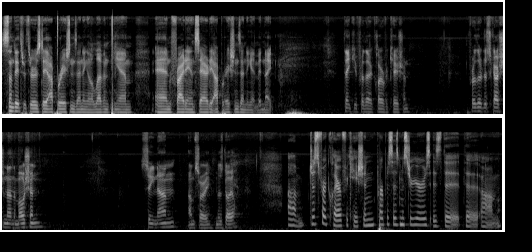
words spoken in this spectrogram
Sunday through Thursday operations ending at 11 p.m. and Friday and Saturday operations ending at midnight. Thank you for that clarification. Further discussion on the motion? Seeing none, I'm sorry, Ms. Doyle? Um, just for clarification purposes, Mr. Yurs, is the, the, um,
